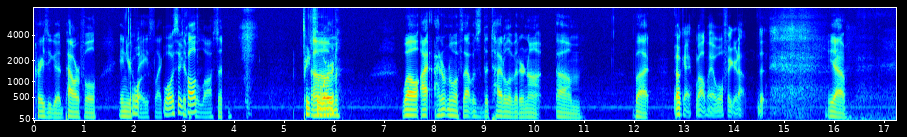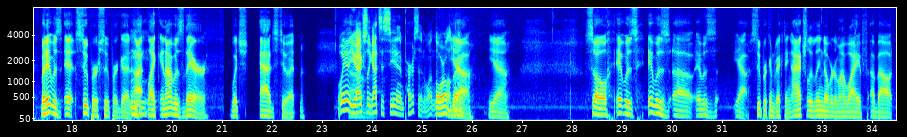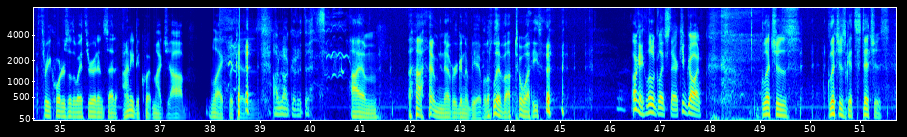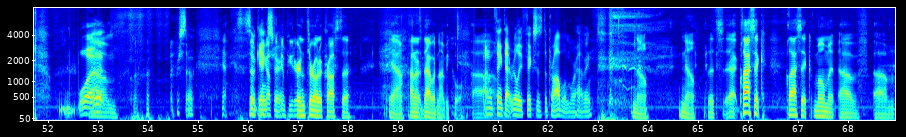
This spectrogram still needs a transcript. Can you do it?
crazy good, powerful, in your Wha- face, like what was it called? Lawson. Preach the word. Um, Well, I I don't know if that was the title of it or not. Um, but Okay. Well, yeah, we'll figure it out. The- yeah, but it was it super super good. I Mhm. like, and I was there, which adds to it. Well, yeah, you Um, actually got to see it in person. What in the world? yeah right? yeah so it was it was uh it was yeah super convicting i actually leaned over to my wife about three quarters of the way through it and said i need to quit my job like because I'm not good at this. i am i'm never gonna be able to live up to what he's okay, little glitch there. Keep going. glitches glitches get stitches What? um We're so yeah. so so pick up the computer and throw it across the yeah i don't that would not be cool I uh, don't think that really fixes the problem we're having. No, no. That's a classic, classic moment of um,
